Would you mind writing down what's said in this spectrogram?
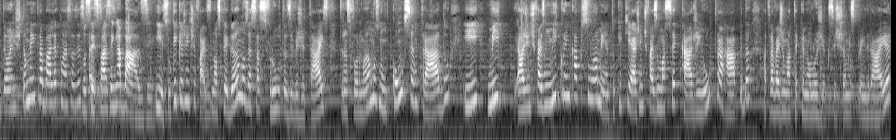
Então a gente também trabalha com essas espécies. Vocês fazem a base. Isso. O que, que a gente faz? Nós pegamos essas frutas e vegetais, transformamos num concentrado e me a gente faz um microencapsulamento. O que, que é? A gente faz uma secagem ultra rápida através de uma tecnologia que se chama spray dryer,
